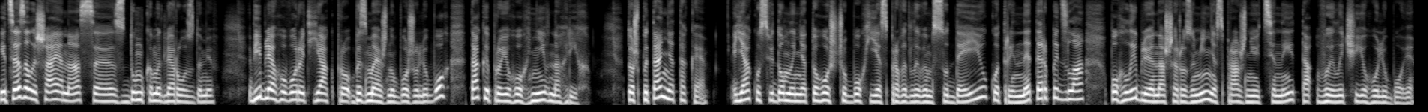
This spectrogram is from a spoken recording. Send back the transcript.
І це залишає нас е, з думками для роздумів. Біблія говорить як про безмежну Божу любов, так і про його гнів на гріх. Тож питання таке. Як усвідомлення того, що Бог є справедливим суддею, котрий не терпить зла, поглиблює наше розуміння справжньої ціни та величі його любові?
